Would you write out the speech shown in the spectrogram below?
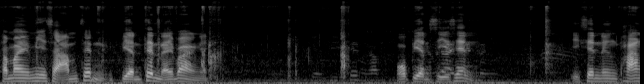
ทำไมมีสามเส้น เปลี่ยนเส้นไหนบ้างเนี่ยโอ้เปลี่ยนสี่เส้น อีกเส้นหนึ่งพัง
